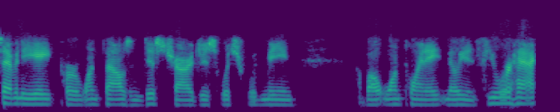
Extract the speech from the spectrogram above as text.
78 per 1,000 discharges, which would mean about 1.8 million fewer HACs.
